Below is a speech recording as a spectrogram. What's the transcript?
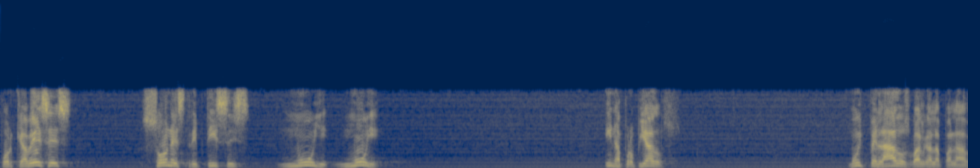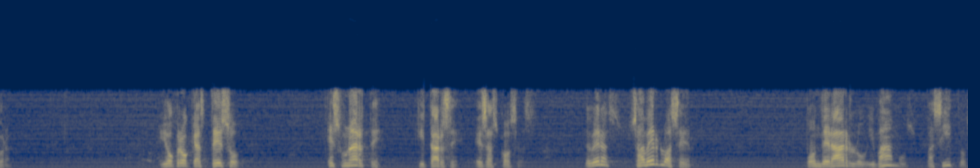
porque a veces son stripteases muy, muy inapropiados, muy pelados, valga la palabra. Yo creo que hasta eso es un arte quitarse esas cosas. De veras, saberlo hacer, ponderarlo y vamos, pasitos,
